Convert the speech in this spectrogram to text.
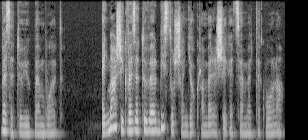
vezetőjükben volt. Egy másik vezetővel biztosan gyakran vereséget szenvedtek volna.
